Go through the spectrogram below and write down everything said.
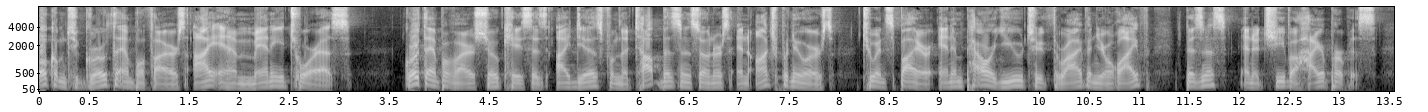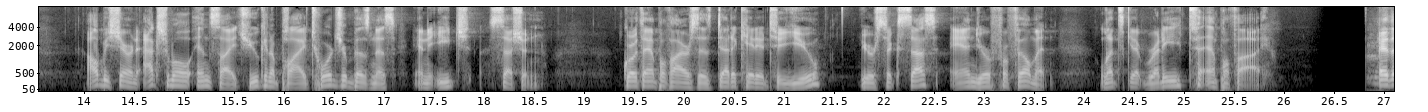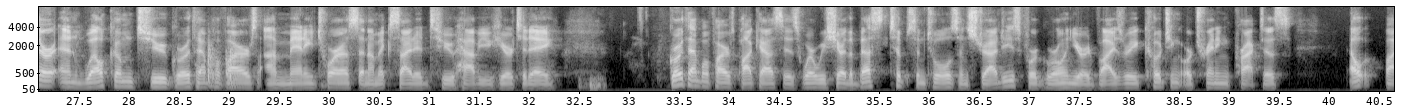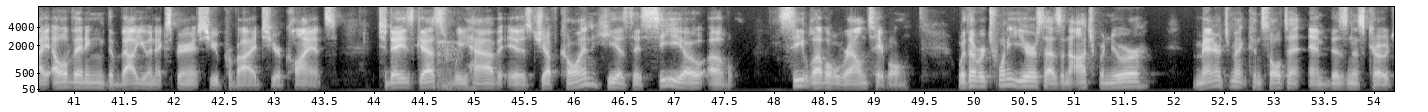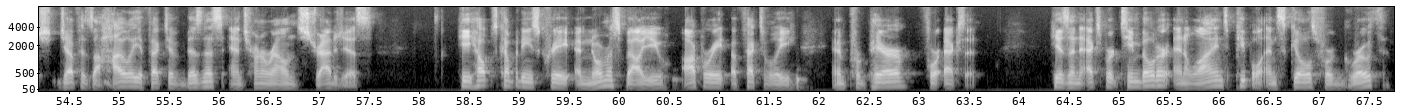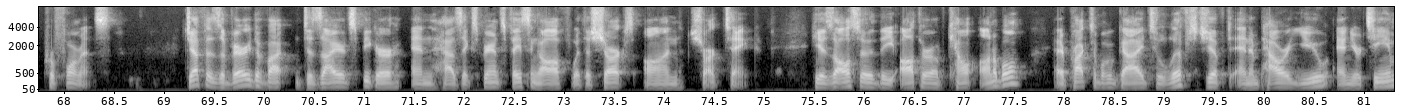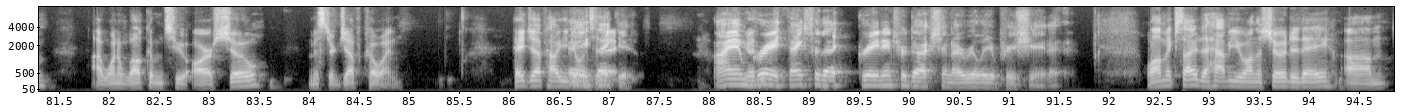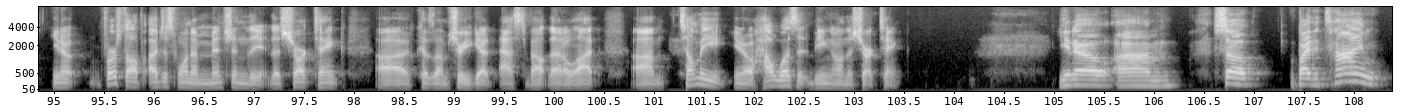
Welcome to Growth Amplifiers. I am Manny Torres. Growth Amplifiers showcases ideas from the top business owners and entrepreneurs to inspire and empower you to thrive in your life, business, and achieve a higher purpose. I'll be sharing actionable insights you can apply towards your business in each session. Growth Amplifiers is dedicated to you, your success, and your fulfillment. Let's get ready to amplify. Hey there, and welcome to Growth Amplifiers. I'm Manny Torres, and I'm excited to have you here today. Growth Amplifiers podcast is where we share the best tips and tools and strategies for growing your advisory, coaching, or training practice by elevating the value and experience you provide to your clients. Today's guest we have is Jeff Cohen. He is the CEO of C Level Roundtable. With over 20 years as an entrepreneur, management consultant, and business coach, Jeff is a highly effective business and turnaround strategist. He helps companies create enormous value, operate effectively, and prepare for exit. He is an expert team builder and aligns people and skills for growth performance. Jeff is a very desired speaker and has experience facing off with the sharks on Shark Tank. He is also the author of Countonable, a practical guide to lift, shift, and empower you and your team I want to welcome to our show Mr. Jeff Cohen. Hey, Jeff, how are you hey, doing today? Thank you. I am Good. great. Thanks for that great introduction. I really appreciate it. Well, I'm excited to have you on the show today. Um, you know, first off, I just want to mention the the Shark Tank because uh, I'm sure you get asked about that a lot. Um, tell me, you know, how was it being on the Shark Tank? You know, um, so by the time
